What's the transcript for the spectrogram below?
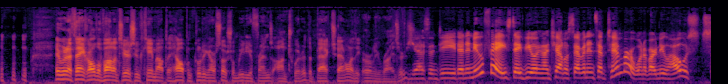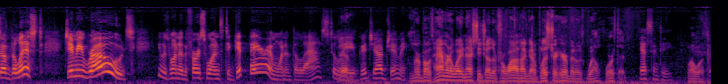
Hey, we're going to thank all the volunteers who came out to help, including our social media friends on Twitter, the Back Channel, and the Early Risers. Yes, indeed. And a new face debuting on Channel 7 in September. One of our new hosts of the list, Jimmy Rhodes. He was one of the first ones to get there and one of the last to leave. Good job, Jimmy. We we're both hammering away next to each other for a while, and I've got a blister here, but it was well worth it. Yes, indeed. Well worth it.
